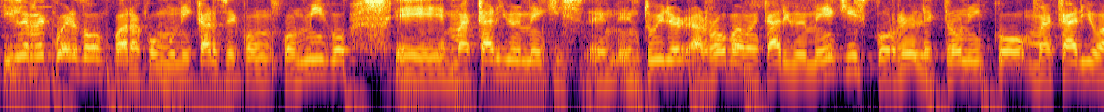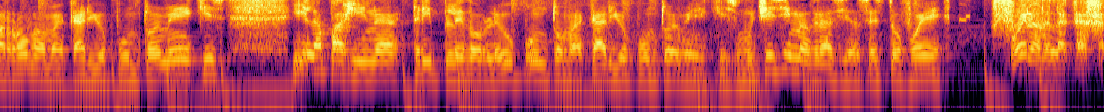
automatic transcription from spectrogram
y le recuerdo para comunicarse conmigo, eh, Macario MX, en, Twitter, arroba Macario MX, correo electrónico macario arroba macario.mx y la página www.macario.mx. Muchísimas gracias. Esto fue Fuera de la Caja.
